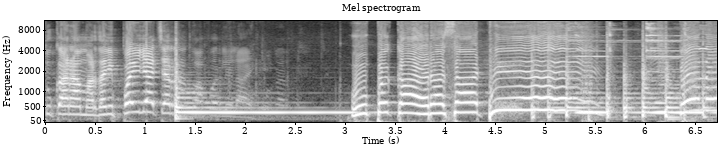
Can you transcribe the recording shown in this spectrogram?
तुकाराम महाराजांनी पहिल्या चरणात वापरलेलं आहे. उपकारासाठी केले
